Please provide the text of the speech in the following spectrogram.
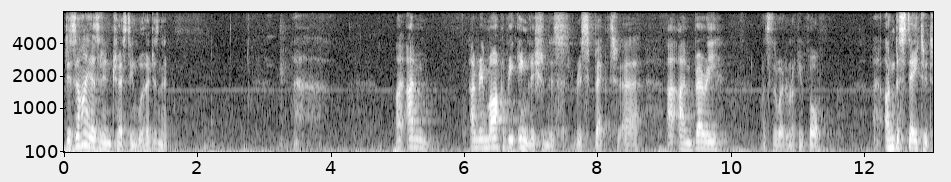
Desire is an interesting word, isn't it? I, am I'm, I'm remarkably English in this respect. Uh, I, am very, what's the word I'm looking for? Uh, understated.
